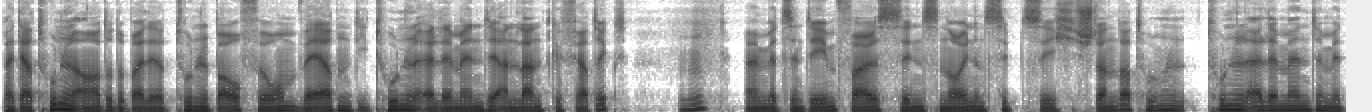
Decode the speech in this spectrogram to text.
bei der Tunnelart oder bei der Tunnelbauform werden die Tunnelelemente an Land gefertigt. Mhm. Ähm, jetzt in dem Fall sind es 79 Standard-Tunnelelemente mit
